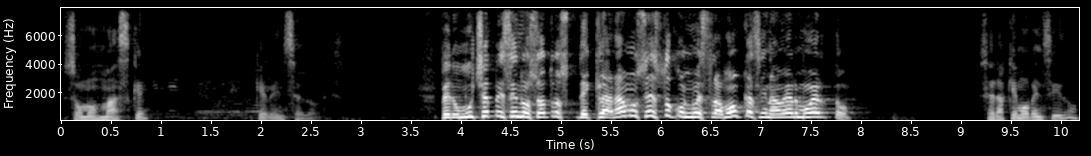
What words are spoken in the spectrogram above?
somos más que, que vencedores. Pero muchas veces nosotros declaramos esto con nuestra boca sin haber muerto. ¿Será que hemos vencido?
